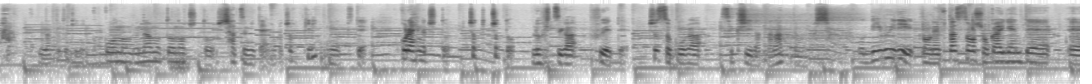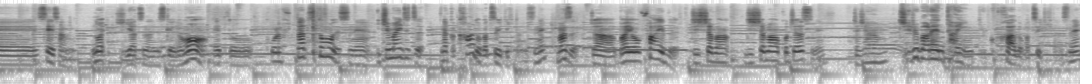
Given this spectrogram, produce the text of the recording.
ハッってなった時にここの胸元のちょっとシャツみたいのがちょっとピリッてなっててここら辺がちょっとちょっとちょっと露出が増えてちょっとそこがセクシーだったなって思いました。DVD このね2つとも初回限定、えー、生産のやつなんですけれどもえっとこれ2つともですね1枚ずつなんかカードが付いてきたんですね。まずじゃあバイオ5実写版。実写版はこちらですね。じゃじゃん。ジル・バレンタインっていうカードが付いてきたんですね。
